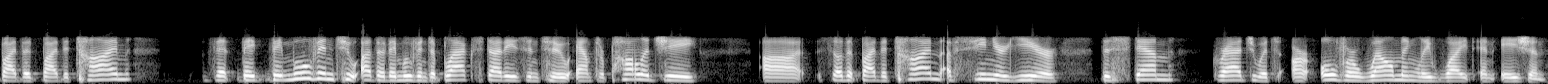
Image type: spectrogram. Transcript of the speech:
by the by the time that they they move into other they move into black studies into anthropology uh, so that by the time of senior year the STEM graduates are overwhelmingly white and Asian.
